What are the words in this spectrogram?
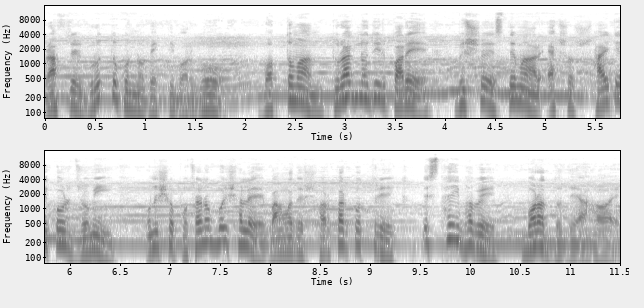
রাষ্ট্রের গুরুত্বপূর্ণ ব্যক্তিবর্গ। বর্তমান তুরাগ নদীর পারে বিশ্ব ইস্তেমার একশো ষাট একর জমি উনিশশো পঁচানব্বই সালে বাংলাদেশ সরকার কর্তৃক স্থায়ীভাবে বরাদ্দ দেয়া হয়।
